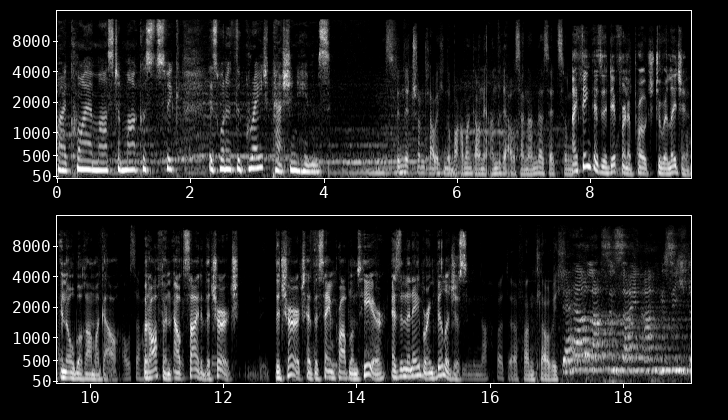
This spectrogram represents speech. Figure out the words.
by choir master Markus Zwink, is one of the great Passion hymns. I think there's a different approach to religion in Oberammergau, but often outside of the church. The church has the same problems here as in the neighboring villages. Der Herr lasse sein Angesicht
